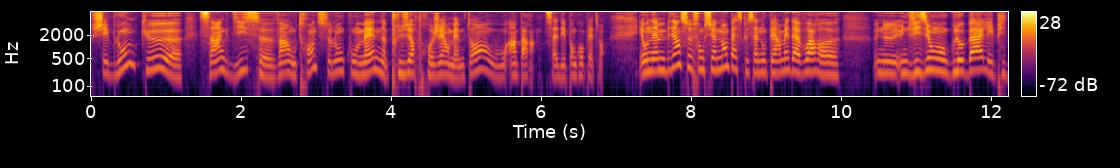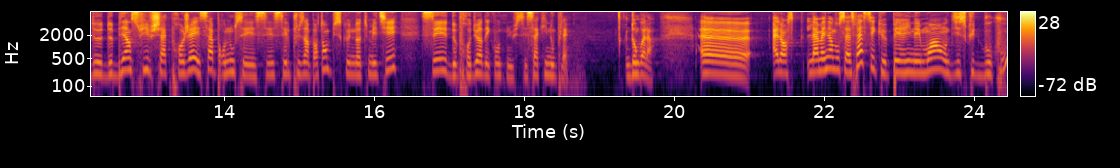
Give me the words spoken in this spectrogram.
chez Bloom que 5, 10, 20 ou 30 selon qu'on mène plusieurs projets en même temps ou un par un. Ça dépend complètement. Et on aime bien ce fonctionnement parce que ça nous permet d'avoir une, vision globale et puis de, bien suivre chaque projet. Et ça, pour nous, c'est le plus important puisque notre métier, c'est de produire des contenus. C'est ça qui nous plaît. Donc voilà. Euh, alors, la manière dont ça se passe, c'est que Perrine et moi, on discute beaucoup.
